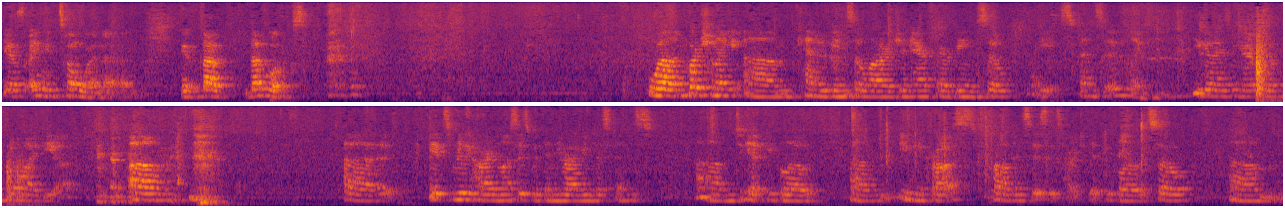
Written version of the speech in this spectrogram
Yes, I need someone, yeah, that that works. Well, unfortunately, um, Canada being so large and airfare being so expensive, like you guys in Europe have no idea. Um, uh, it's really hard unless it's within driving distance um, to get people out. Um, even across provinces, it's hard to get people out. So um,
